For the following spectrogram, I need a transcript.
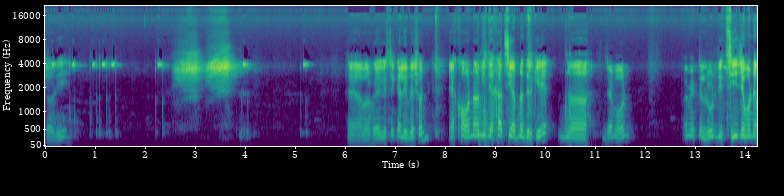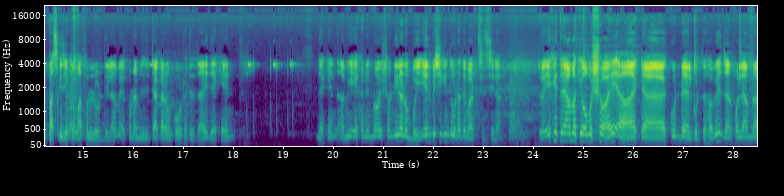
সরি হ্যাঁ আমার হয়ে গেছে ক্যালিব্রেশন। এখন আমি দেখাচ্ছি আপনাদেরকে যেমন আমি একটা লোড দিচ্ছি। যেমন পাঁচ কেজি একটা পাথর লোড দিলাম। এখন আমি যদি টাকার অঙ্ক ওঠাতে যাই, দেখেন। দেখেন, আমি এখানে নয়শো নিরানব্বই, এর বেশি কিন্তু ওঠাতে পারছি না। তো এক্ষেত্রে আমাকে অবশ্যই একটা কোড ডায়াল করতে হবে, যার ফলে আমরা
